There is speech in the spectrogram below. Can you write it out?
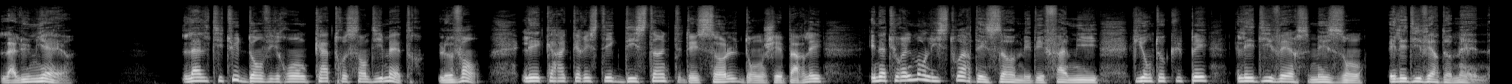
La lumière, l'altitude d'environ 410 mètres, le vent, les caractéristiques distinctes des sols dont j'ai parlé, et naturellement l'histoire des hommes et des familles qui ont occupé les diverses maisons et les divers domaines.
